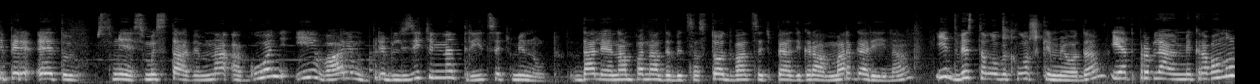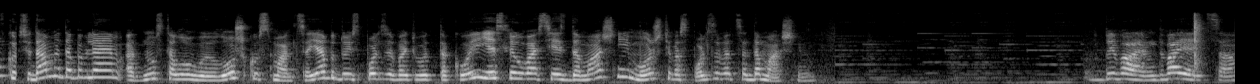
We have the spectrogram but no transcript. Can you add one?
Теперь эту смесь мы ставим на огонь и варим приблизительно 30 минут. Далее нам понадобится 125 грамм маргарина и 2 столовых ложки меда. И отправляем в микроволновку. Сюда мы добавляем 1 столовую ложку смальца. Я буду использовать вот такой. Если у вас есть домашний, можете воспользоваться домашним. Вбиваем 2 яйца.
